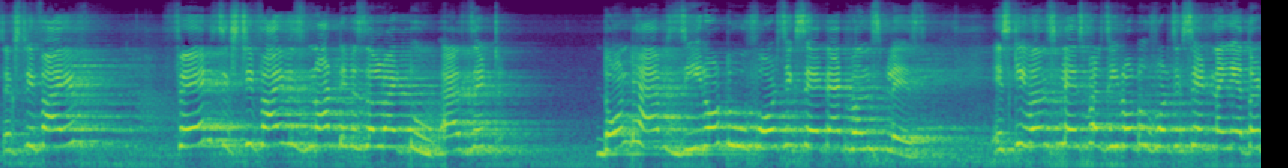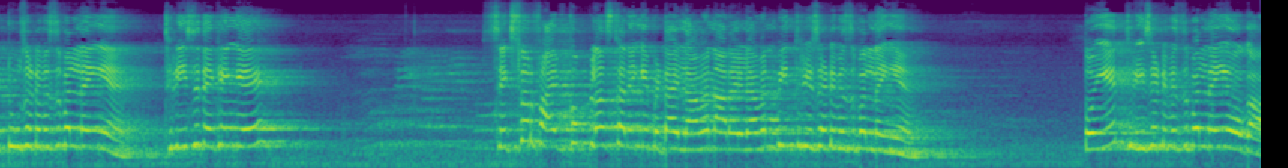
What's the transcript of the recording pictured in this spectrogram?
सिक्सटी फाइव फिर sixty five is not divisible by two as it don't have zero two four six eight eight ones place इसकी वंस प्लेस पर zero two four six eight नहीं है तो टू से डिविजिबल नहीं है। थ्री से देखेंगे। सिक्स और फाइव को प्लस करेंगे बेटा इलेवन आ रहा है इलेवन भी थ्री से डिविजिबल नहीं है। तो ये थ्री से डिविजिबल नहीं होगा।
